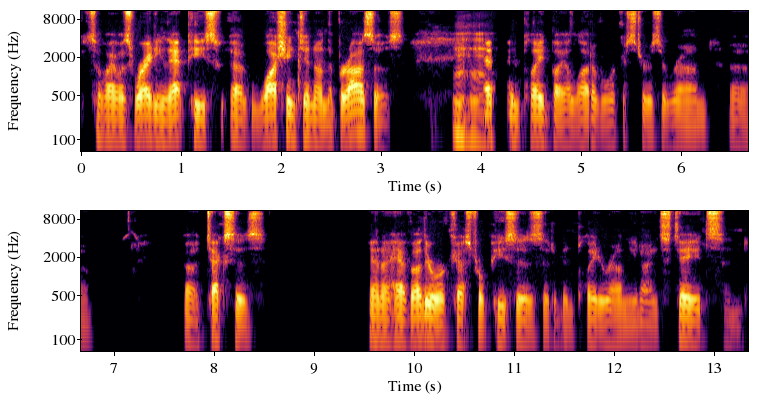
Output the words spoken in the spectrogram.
so I was writing that piece, uh, Washington on the Brazos. Mm-hmm. That's been played by a lot of orchestras around uh, uh, Texas. And I have other orchestral pieces that have been played around the United States and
